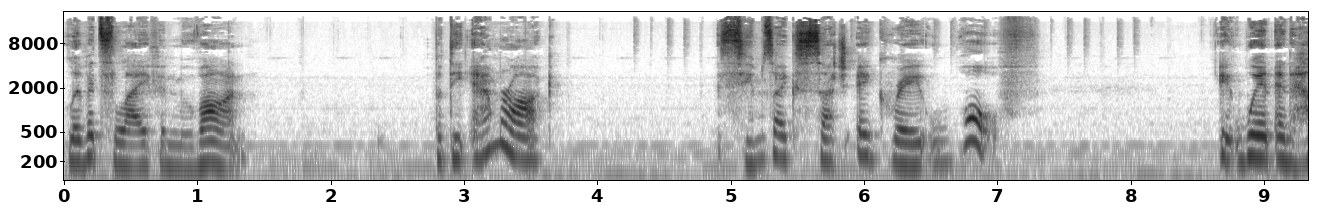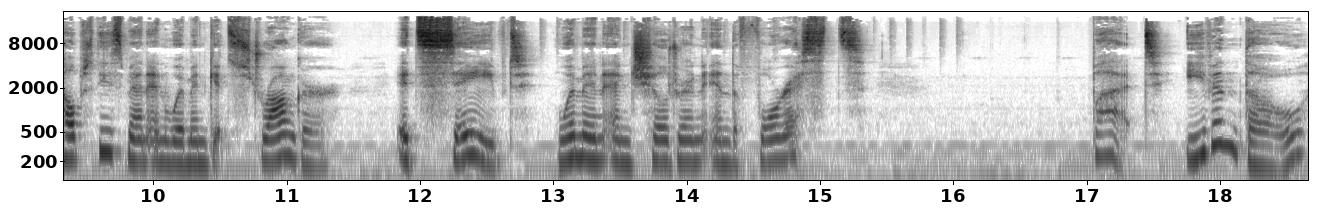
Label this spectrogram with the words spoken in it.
live its life, and move on. But the Amarok seems like such a great wolf. It went and helped these men and women get stronger. It saved women and children in the forests. But even though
